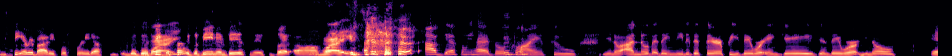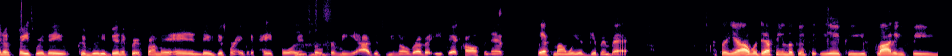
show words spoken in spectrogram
Mhm. see everybody for free. That's the, the Right. purpose of being in business. But um, Right. I've definitely had those clients who, you know, I know that they needed the therapy, they were engaged, and they were, you know, in a space where they could really benefit from it, and they just weren't able to pay for it. And so Mhm. for me, I just, you know, rather eat that cost, and that's that's my way of giving back. So yeah, I would definitely look into EAP, sliding fees,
